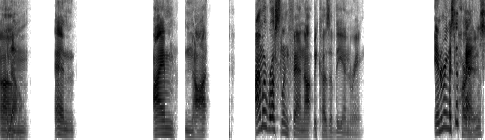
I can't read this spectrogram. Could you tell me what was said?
No. Um and I'm not I'm a wrestling fan not because of the in-ring. In-ring's It part of it. depends.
